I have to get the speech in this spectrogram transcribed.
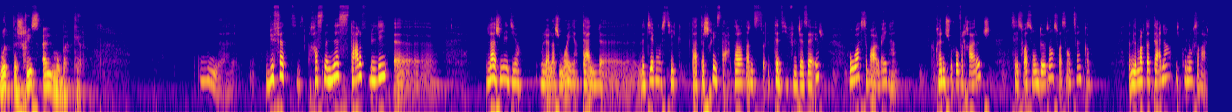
والتشخيص المبكر. دو فات خاصنا الناس تعرف باللي آه، لاج ميديان ولا لاج موين تاع الدياغنوستيك تاع التشخيص تاع سرطان الثدي في الجزائر هو 47 عام لو كان نشوفوا في الخارج سي 62 ans 65 ans المرضى تاعنا يكونوا صغار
